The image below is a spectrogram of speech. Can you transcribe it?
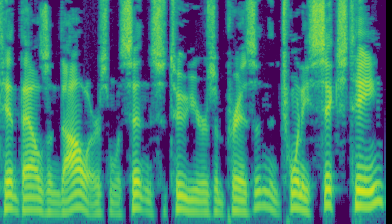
$10,000 and was sentenced to two years in prison. In 2016,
